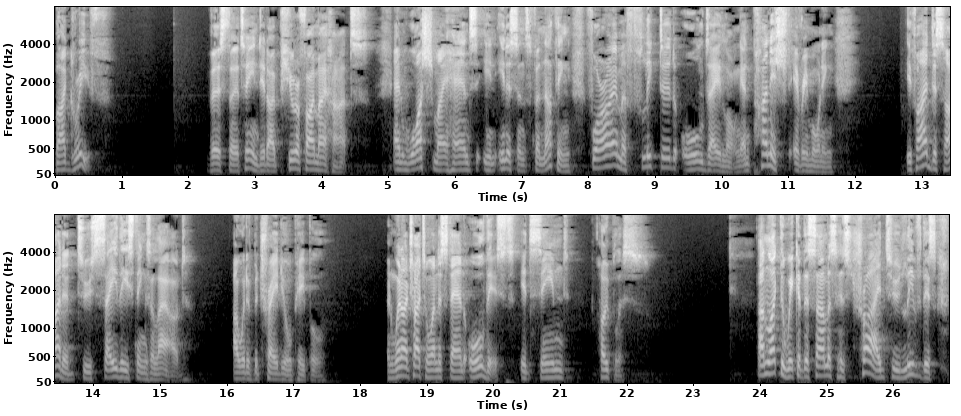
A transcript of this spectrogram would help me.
by grief. Verse 13, did I purify my heart and wash my hands in innocence for nothing? For I am afflicted all day long and punished every morning. If I had decided to say these things aloud, I would have betrayed your people. And when I tried to understand all this, it seemed hopeless. Unlike the wicked, the psalmist has tried to live this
